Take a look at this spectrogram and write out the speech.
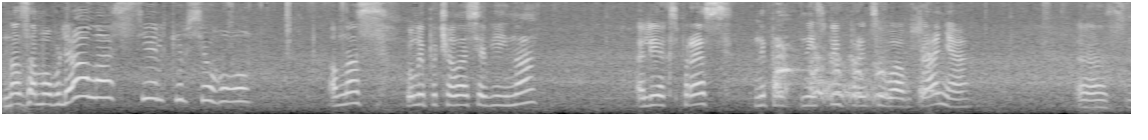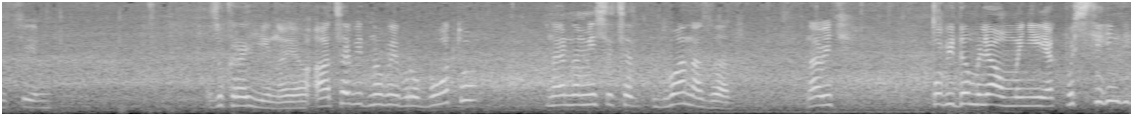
назамовляла стільки всього. А в нас, коли почалася війна, Аліекспрес не, не співпрацював Жаня е, з цим з Україною. А це відновив роботу, мабуть, місяця два назад. Навіть повідомляв мені як постійний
